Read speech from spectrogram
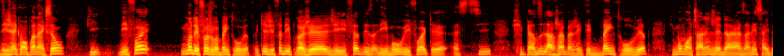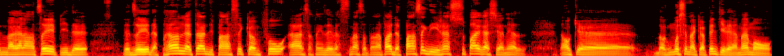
des gens qui vont prendre action. Puis des fois, moi, des fois, je vais bien trop vite. J'ai fait des projets, j'ai fait des, des moves des fois que si j'ai perdu de l'argent parce que j'ai été bien trop vite. Puis moi, mon challenge des dernières années, ça a été de me ralentir puis de, de dire, de prendre le temps d'y penser comme faut à certains investissements, à certaines affaires, de penser avec des gens super rationnels. Donc, euh, donc moi, c'est ma copine qui est vraiment mon,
